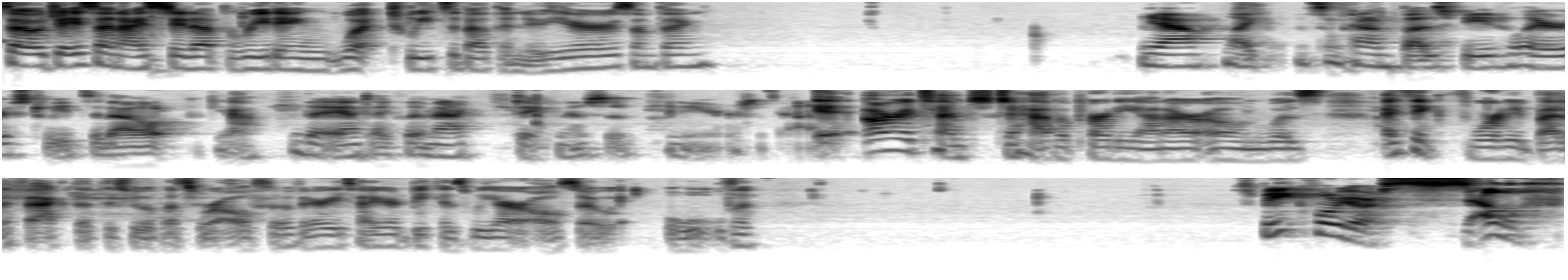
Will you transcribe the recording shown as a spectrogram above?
So Jason and I stayed up reading what tweets about the new year or something. Yeah, like some kind of BuzzFeed hilarious tweets about Yeah. the anticlimacticness of New Year's. Yeah. It, our attempt to have a party on our own was, I think, thwarted by the fact that the two of us were also very tired because we are also old. Speak for yourself.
